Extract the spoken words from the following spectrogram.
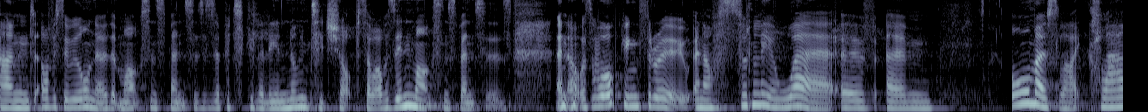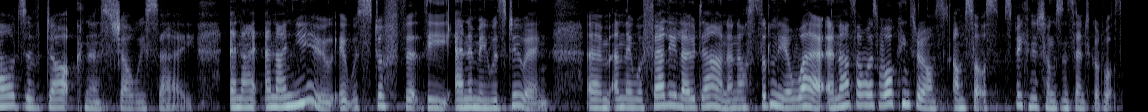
And obviously, we all know that Marks and Spencer's is a particularly anointed shop. So I was in Marks and Spencer's and I was walking through and I was suddenly aware of. Um, almost like clouds of darkness, shall we say. And I, and I knew it was stuff that the enemy was doing. Um, and they were fairly low down, and I was suddenly aware. And as I was walking through, I'm, I'm sort of speaking in tongues and saying to God, what's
